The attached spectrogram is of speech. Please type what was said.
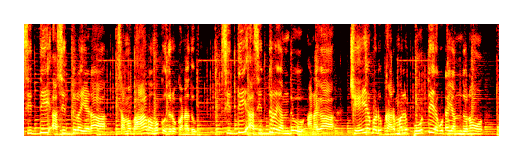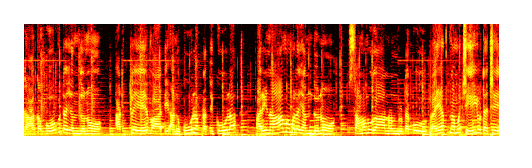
సిద్ధి అసిద్ధుల ఎడ సమభావము కుదురుకొనదు. సిద్ధి అసిద్ధుల యందు అనగా చేయబడు కర్మలు పూర్తి అగుట యందునో కాకపోవుట ఎందును అట్లే వాటి అనుకూల ప్రతికూల పరిణామముల యందును సమముగా నుండుటకు ప్రయత్నము చేయుటచే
